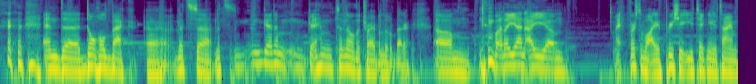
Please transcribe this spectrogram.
and uh, don't hold back. Uh, let's uh, let's get him get him to know the tribe a little better. Um, but again, I, um, I first of all I appreciate you taking your time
